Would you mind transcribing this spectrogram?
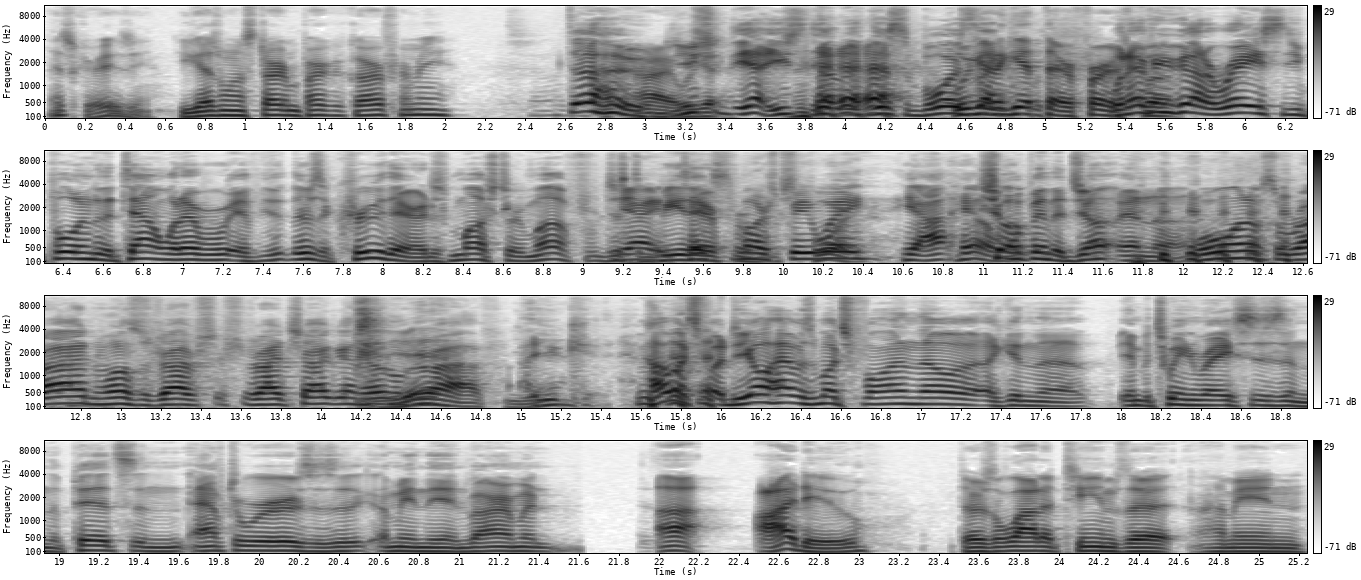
that's crazy. You guys want to start and park a car for me? dude. right, you should, got- yeah, you should have this boys. We gotta get there first, Whenever but- you got a race and you pull into the town, whatever. If there's a crew there, just muster them up for, just yeah, to be there for Motor Speedway. sport. Yeah, hell. Show up in the jump and. Uh, Well, one of us will ride, and one of us will drive sh- ride shotgun, the other will Yeah. drive. Are you How much fun? Do y'all have as much fun though? Like in the in between races and the pits and afterwards? Is it? I mean, the environment. Uh, I do. There's a lot of teams that I mean,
